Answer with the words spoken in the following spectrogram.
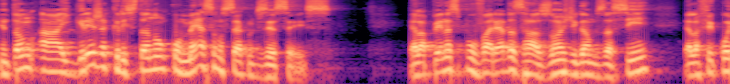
Então, a igreja cristã não começa no século XVI. Ela apenas, por variadas razões, digamos assim, ela ficou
